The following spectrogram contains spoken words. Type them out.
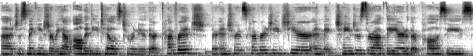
Uh, just making sure we have all the details to renew their coverage, their insurance coverage each year, and make changes throughout the year to their policies.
